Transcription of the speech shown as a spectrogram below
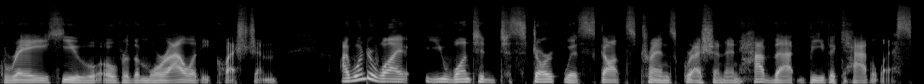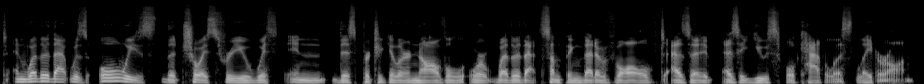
gray hue over the morality question. I wonder why you wanted to start with Scott's transgression and have that be the catalyst, and whether that was always the choice for you within this particular novel, or whether that's something that evolved as a as a useful catalyst later on.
